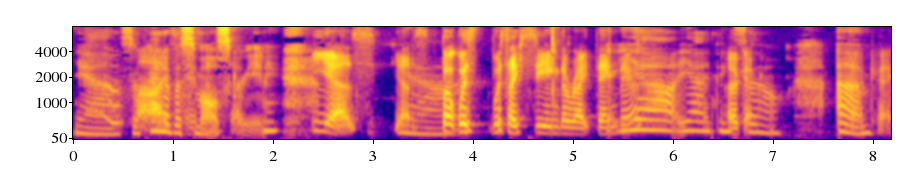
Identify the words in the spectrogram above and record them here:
Yeah, so kind of a small screen. yes, yes. Yeah. But was was I seeing the right thing there? Yeah, yeah, I think Okay. so. Um, okay.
